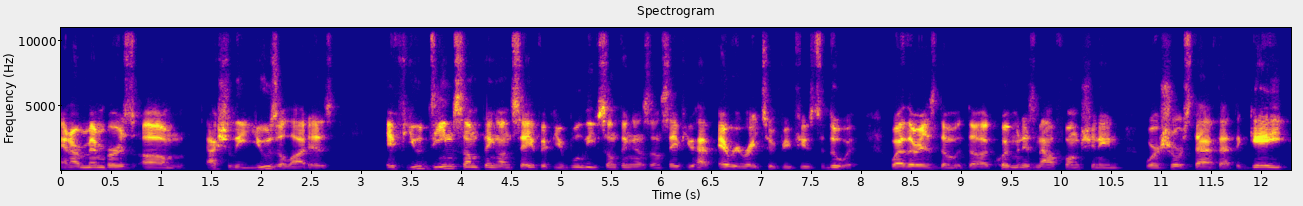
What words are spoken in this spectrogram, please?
and our members um, actually use a lot is if you deem something unsafe, if you believe something is unsafe, you have every right to refuse to do it. Whether it's the the equipment is malfunctioning, we're short staffed at the gate,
